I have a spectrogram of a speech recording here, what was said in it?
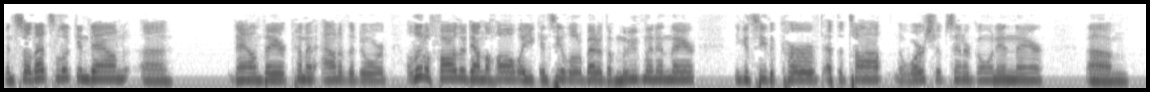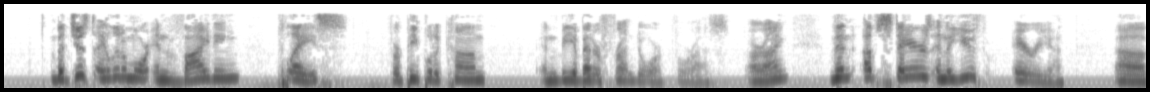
And so that's looking down uh, down there, coming out of the door. A little farther down the hallway, you can see a little better the movement in there. You can see the curved at the top, the worship center going in there. Um, but just a little more inviting place for people to come and be a better front door for us. All right? Then upstairs in the youth area, uh,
